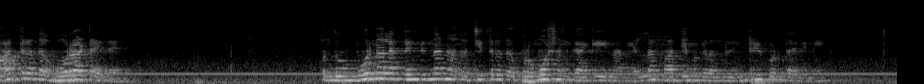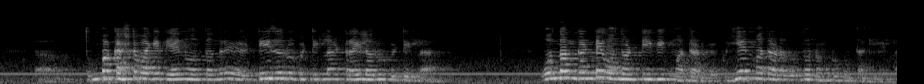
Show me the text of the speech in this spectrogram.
ಪಾತ್ರದ ಹೋರಾಟ ಇದೆ. ಒಂದು ಮೂರ್ನಾಲ್ಕು ದಿನದಿಂದ ನಾನು ಚಿತ್ರದ ಪ್ರಮೋಷನ್ಗಾಗಿ ನಾನು ಎಲ್ಲ ಮಾಧ್ಯಮಗಳಲ್ಲೂ ಇಂಟರ್ವ್ಯೂ ಕೊಡ್ತಾ ಇದ್ದೀನಿ. ತುಂಬ ಕಷ್ಟವಾಗಿದ್ದು ಏನು ಅಂತಂದರೆ ಟೀಸರು ಬಿಟ್ಟಿಲ್ಲ ಟ್ರೈಲರು ಬಿಟ್ಟಿಲ್ಲ. ಒಂದೊಂದು ಗಂಟೆ ಒಂದೊಂದು ಟಿ ವಿಗೆ ಮಾತಾಡಬೇಕು. ಏನು ಮಾತಾಡೋದು ಅಂತ ನಮಗೂ ಗೊತ್ತಾಗಲಿಲ್ಲ.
